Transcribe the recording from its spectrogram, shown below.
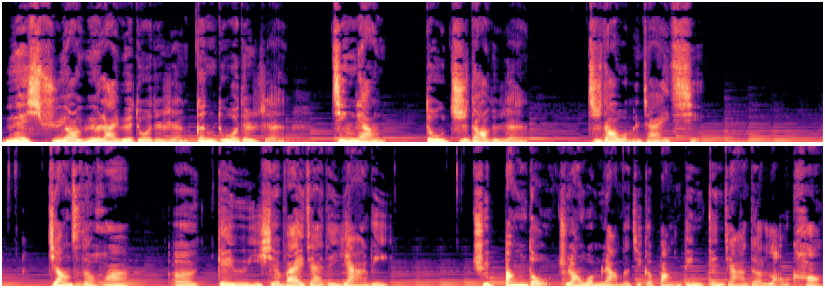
越需要越来越多的人，更多的人，尽量都知道的人，知道我们在一起。这样子的话，呃，给予一些外在的压力，去帮斗，去让我们俩的这个绑定更加的牢靠。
